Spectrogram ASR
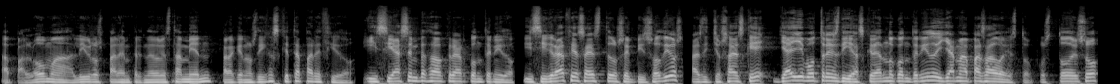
a Paloma, a libros para emprendedores también, para que nos digas qué te ha parecido. Y si has empezado a crear contenido y si gracias a estos episodios has dicho, ¿sabes qué? Ya llevo tres días creando contenido y ya me ha pasado esto. Pues todo eso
